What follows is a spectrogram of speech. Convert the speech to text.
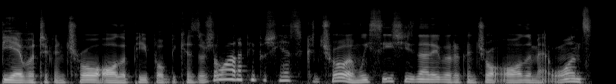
be able to control all the people? Because there's a lot of people she has to control and we see she's not able to control all of them at once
